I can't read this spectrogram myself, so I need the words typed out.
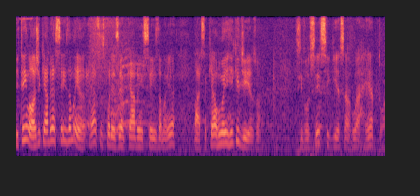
E tem loja que abre às seis da manhã. Essas, por exemplo, que abrem às seis da manhã, ó, essa aqui é a rua Henrique Dias. Ó. Se você seguir essa rua reto, ó,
